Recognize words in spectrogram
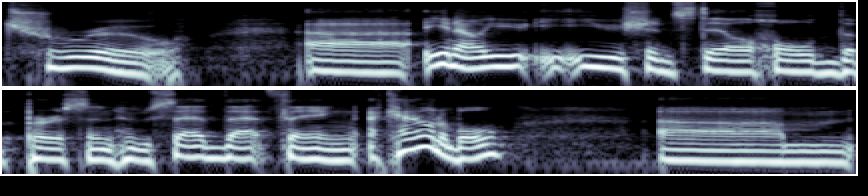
true. Uh, you know, you you should still hold the person who said that thing accountable um,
